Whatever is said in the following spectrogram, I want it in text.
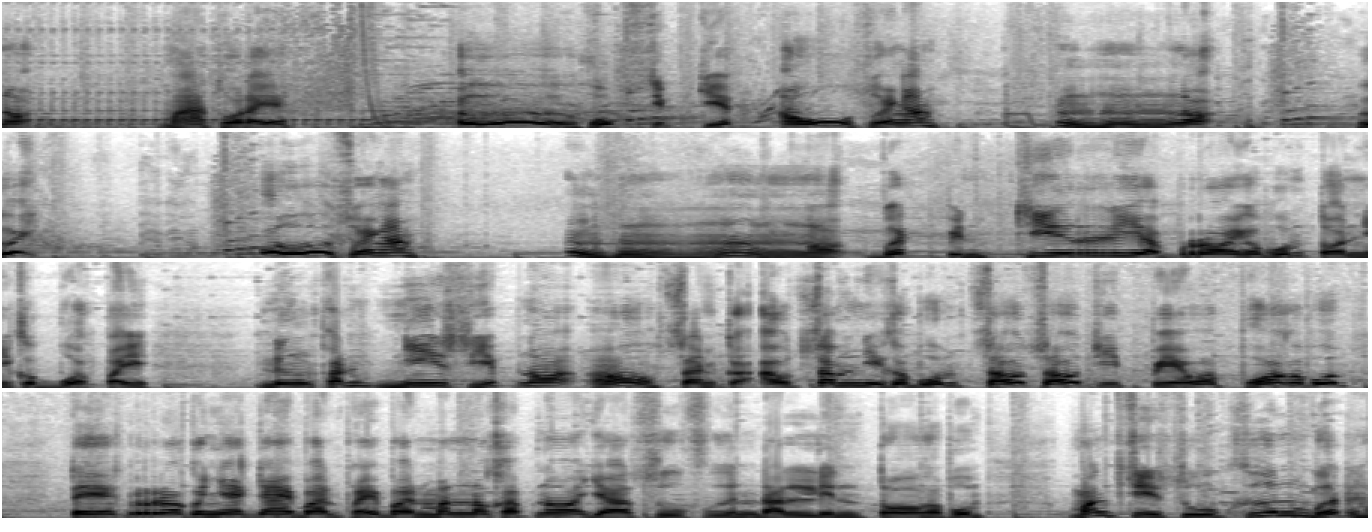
เนาะมาท่าไหร่ เออหกสิบเจ็ดเอาสวยงามอือหือเนาะเฮ้ยโอ้สวยงามอือหือเนาะเบิดเป็นที่เรียบร้อยครับผมตอนนี้ก็บวกไป1,020เนาะเอาสั่นก็เอาซ้ำนี่ครับผมเสาเสาที่แปลว่าพอครับผมแต่เราก็แยกย้ายบ้านไผ่บ้านมันเนาะครับเนาะอย่าสู่ฝืนดันเล่นโตครับผม มันสิสูบคืนเบิดห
